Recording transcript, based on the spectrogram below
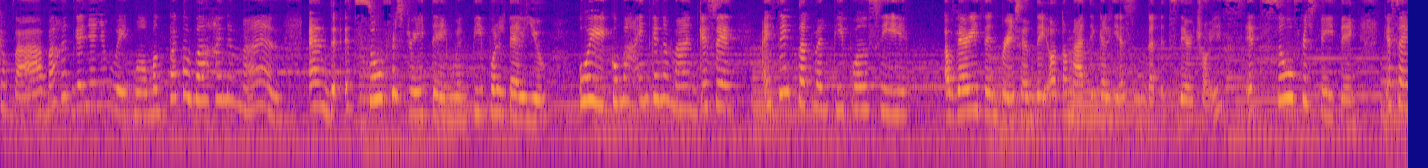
ka ba? Bakit ganyan yung weight mo? Magpataba ka naman. And it's so frustrating when people tell you, Uy, kumain ka naman. Kasi I think that when people see a very thin person, they automatically assume that it's their choice. It's so frustrating. Kasi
